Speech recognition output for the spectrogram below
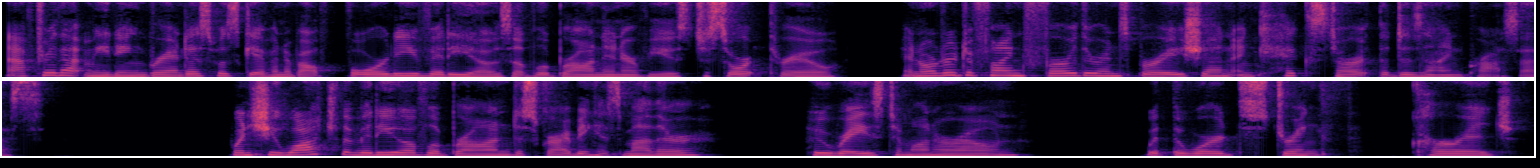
After that meeting, Brandice was given about 40 videos of LeBron interviews to sort through in order to find further inspiration and kickstart the design process. When she watched the video of LeBron describing his mother, who raised him on her own, with the words strength, courage,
